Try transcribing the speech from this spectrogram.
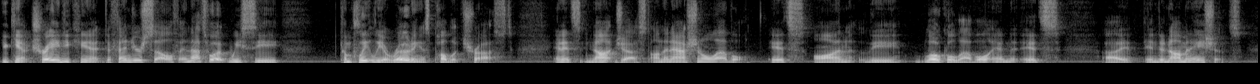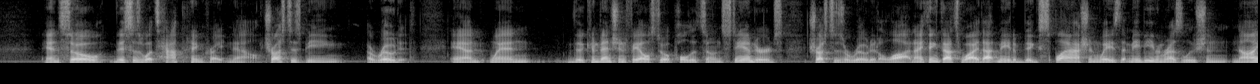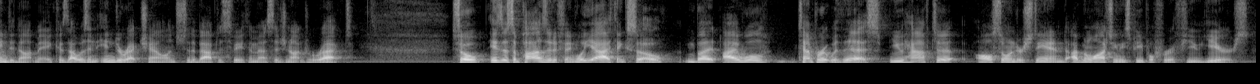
You can't trade, you can't defend yourself, and that's what we see completely eroding is public trust. And it's not just on the national level; it's on the local level, and it's uh, in denominations. And so this is what's happening right now. Trust is being eroded. And when the convention fails to uphold its own standards, trust is eroded a lot. And I think that's why that made a big splash in ways that maybe even Resolution 9 did not make, because that was an indirect challenge to the Baptist faith and message, not direct. So, is this a positive thing? Well, yeah, I think so, but I will temper it with this. You have to also understand, I've been watching these people for a few years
